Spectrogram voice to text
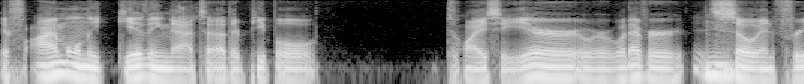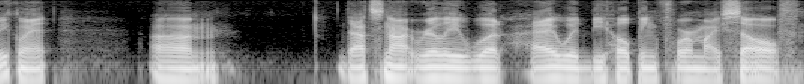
if i'm only giving that to other people twice a year or whatever it's Mhm. so infrequent um that's not really what i would be hoping for myself.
